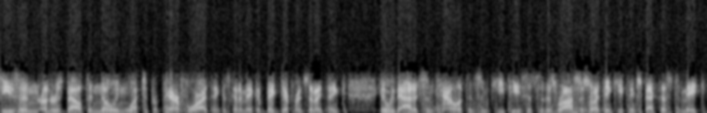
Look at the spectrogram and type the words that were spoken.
season under his belt and knowing what to prepare for, I think is going to make a big difference. And I think, you know, we've added some talent and some key pieces to this roster. So I think you can expect us to make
